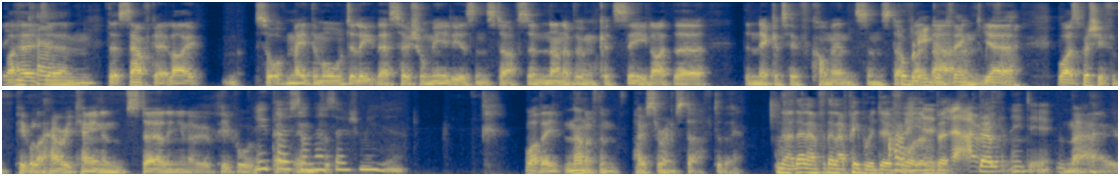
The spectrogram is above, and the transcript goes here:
That I heard can- um, that Southgate like sort of made them all delete their social medias and stuff, so none of them could see like the the negative comments and stuff Probably like a good that. thing, And to be yeah, fair. well, especially for people like Harry Kane and Sterling, you know, people Who posts on their social media? Well, they none of them post their own stuff, do they? no, they'll have they'll have people to do it for I them. But I they'll- reckon they do. No.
